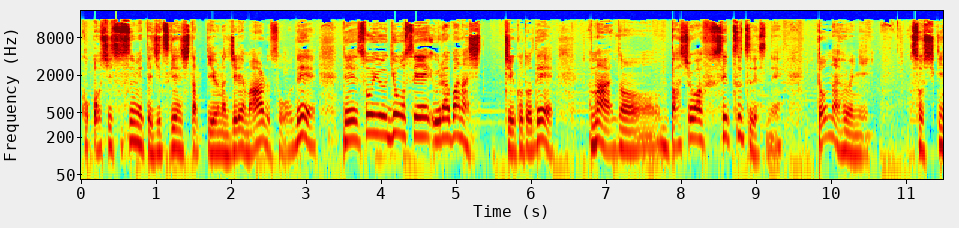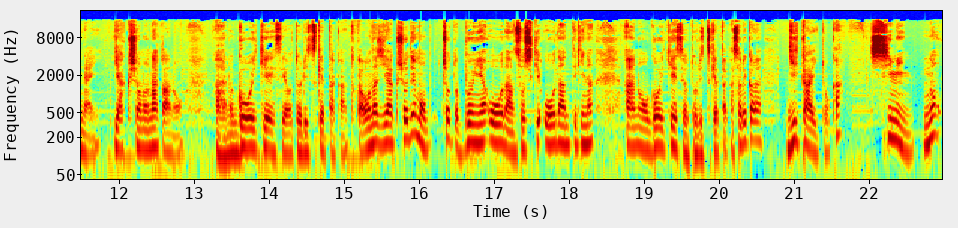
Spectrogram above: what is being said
こう推し進めて実現したっていうような事例もあるそうで、で、そういう行政裏話っていうことで、まあ、あの、場所は伏せつつですね、どんな風に組織内、役所の中のあの合意形成を取り付けたかとか、同じ役所でもちょっと分野横断、組織横断的なあの合意形成を取り付けたか、それから議会とか市民の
